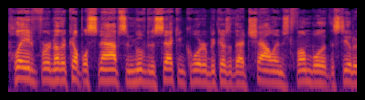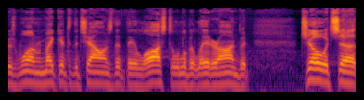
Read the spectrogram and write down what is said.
played for another couple snaps and moved to the second quarter because of that challenged fumble that the Steelers won. We might get to the challenge that they lost a little bit later on, but Joe, it's uh,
